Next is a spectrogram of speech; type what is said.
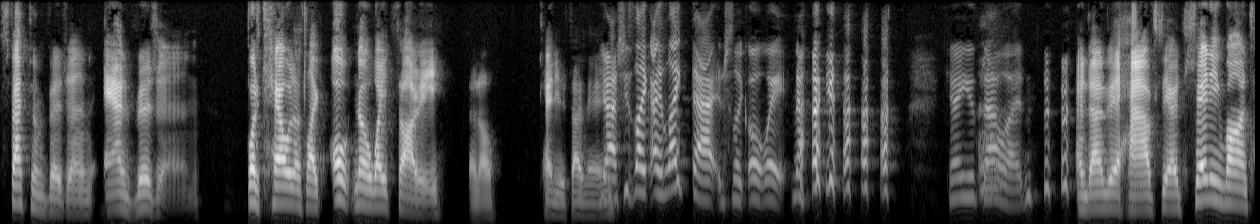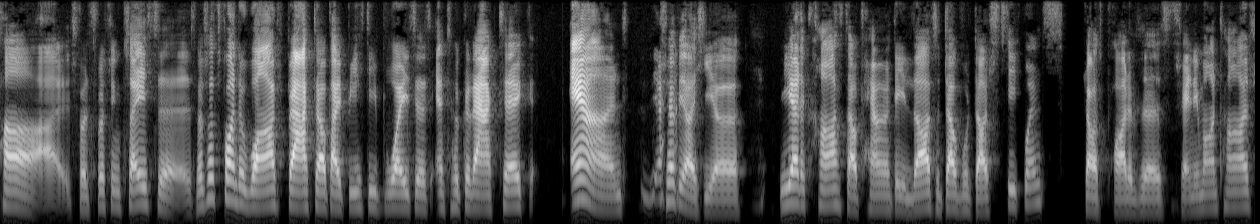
Spectrum Vision, and Vision. But Carol is like, oh, no, wait, sorry. You know. Can't use that name. yeah, she's like, I like that. And she's like, oh wait. No, Can't use that one. And then they have their training montage for switching places, which was fun to watch, backed up by Beastie Boys' Intergalactic. And yeah. trivia here, Nia DaCosta apparently loves the double Dutch sequence that was part of this training montage,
